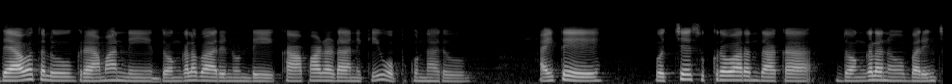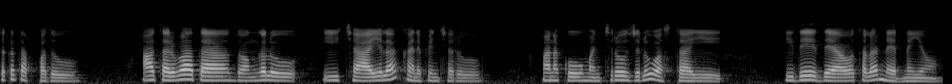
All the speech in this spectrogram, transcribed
దేవతలు గ్రామాన్ని దొంగల బారి నుండి కాపాడడానికి ఒప్పుకున్నారు. అయితే వచ్చే శుక్రవారం దాకా దొంగలను భరించక తప్పదు. ఆ తర్వాత దొంగలు ఈ ఛాయలా కనిపించరు. మనకు మంచి రోజులు వస్తాయి. ఇదే దేవతల నిర్ణయం.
